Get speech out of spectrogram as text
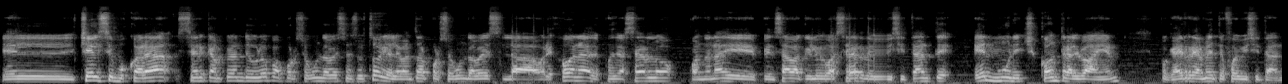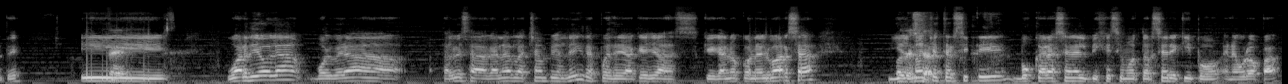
el Chelsea buscará ser campeón de Europa por segunda vez en su historia, levantar por segunda vez la orejona después de hacerlo cuando nadie pensaba que lo iba a hacer de visitante en Múnich contra el Bayern, porque ahí realmente fue visitante. Y Guardiola volverá tal vez a ganar la Champions League después de aquellas que ganó con el Barça. Y el ser. Manchester City buscará ser el vigésimo tercer equipo en Europa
